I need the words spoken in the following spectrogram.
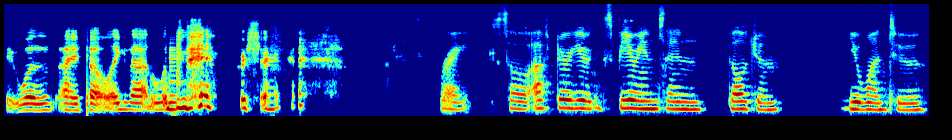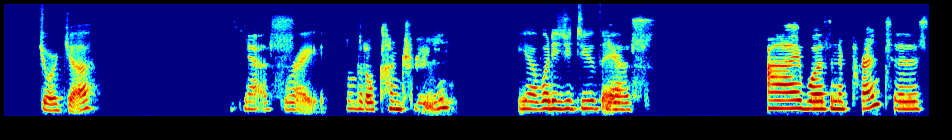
it was i felt like that a little bit for sure. Right. So after your experience in belgium you went to georgia. Yes. Right little country. Yeah, what did you do there? Yes. I was an apprentice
